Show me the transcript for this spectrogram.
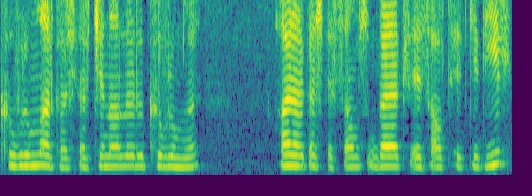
kıvrımlı arkadaşlar. Kenarları da kıvrımlı. Hayır arkadaşlar Samsung Galaxy S6 etki değil.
